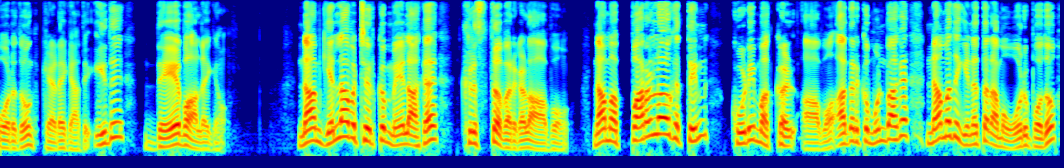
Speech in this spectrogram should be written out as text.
போறதும் கிடையாது. இது தேவாலயம். நாம் எல்லாவற்றிற்கும் மேலாக கிறிஸ்தவர்கள் ஆவோம். நாம பரலோகத்தின் குடிமக்கள் ஆவோம். அதற்கு முன்பாக நமது இனத்தை நாம ஒருபோதும்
